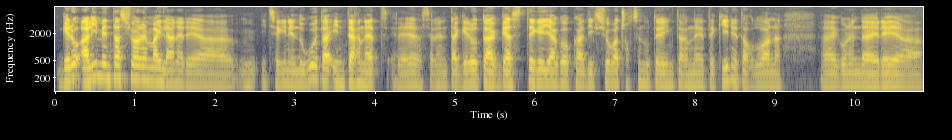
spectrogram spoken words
Gero alimentazioaren mailan ere uh, hitz eginen dugu eta internet, ere, zeren eta gero eta gazte gehiago adikzio bat sortzen dute internetekin eta orduan uh, egonen da ere uh,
